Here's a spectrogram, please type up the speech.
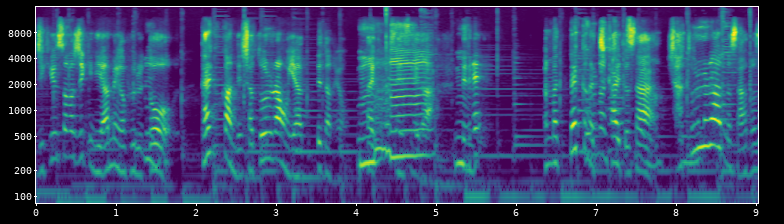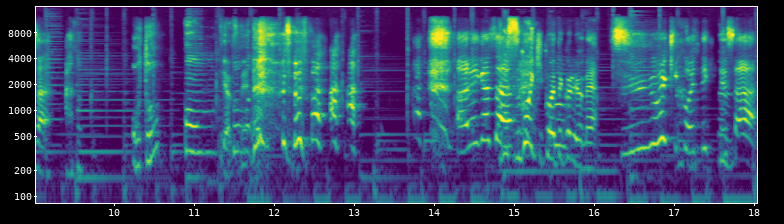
持久走の時期に雨が降ると、体育館でシャトルランをやってたのよ。うん。体育の先生が。うん。でね、あまあ、体育館が近いとさうんシャトルランのさあのさあの音？ポンってやつねあれがさすごい聞こえてくるよね。すごい聞こえてきてさ、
